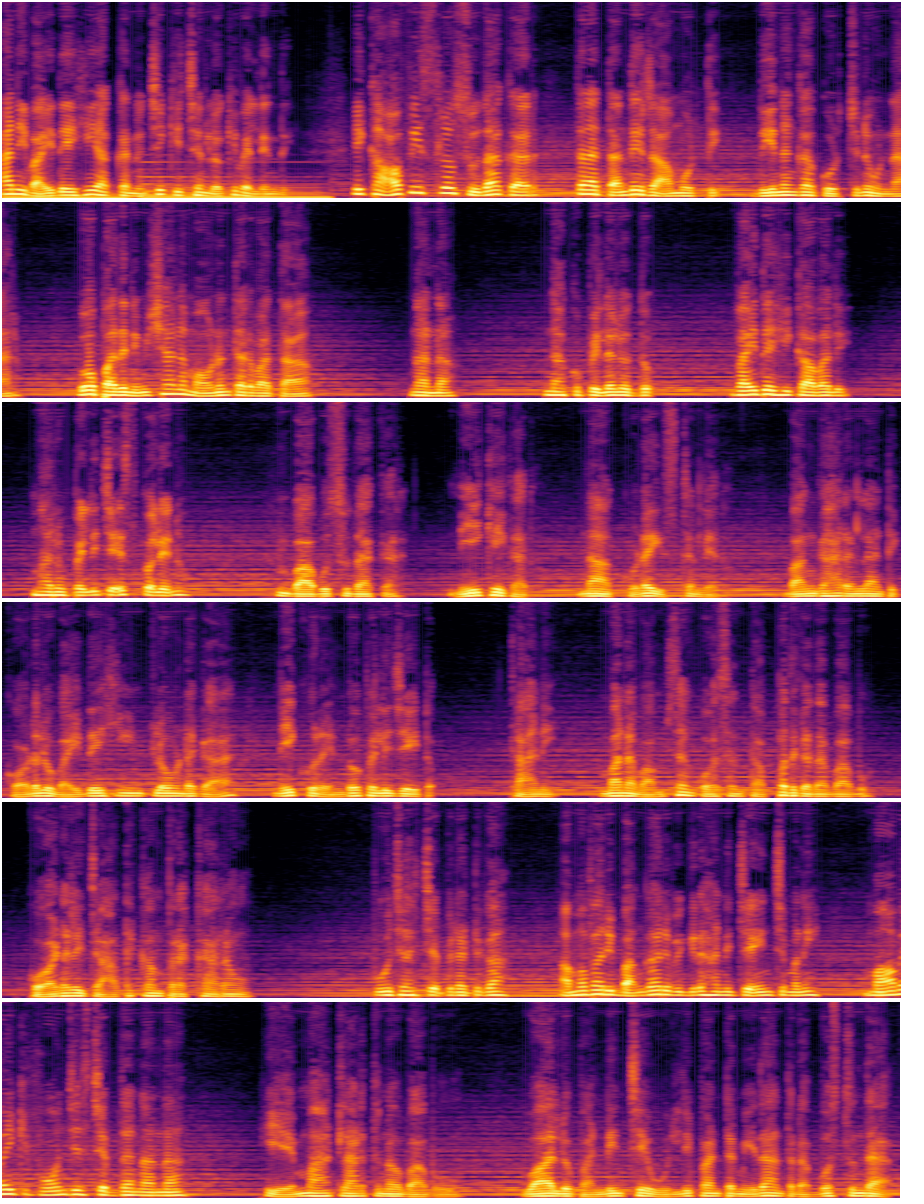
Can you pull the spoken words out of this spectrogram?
అని వైదేహి అక్కడి నుంచి కిచెన్లోకి వెళ్ళింది. ఇక ఆఫీస్లో సుధాకర్ తన తండ్రి రామూర్తి దీనంగా కూర్చుని ఉన్నారు. ఓ పది నిమిషాల మౌనం తర్వాత నాన్న నాకు పిల్లలొద్దు. వైదేహి కావాలి. మరో పెళ్ళి చేసుకోలేను. బాబు సుధాకర్ నీకే కాదు నాకు కూడా ఇష్టం లేదు. బంగారం లాంటి కోడలు వైదేహి ఇంట్లో ఉండగా నీకు రెండో పెళ్ళి చేయటం. కాని మన వంశం కోసం తప్పదు కదా బాబు. కోడలి జాతకం ప్రకారం. పూజారి చెప్పినట్టుగా అమ్మవారి బంగారు విగ్రహాన్ని చేయించమని మావయ్యకి ఫోన్ చేసి చెప్దాం నాన్న? ఏం మాట్లాడుతున్నావు బాబు? వాళ్ళు పండించే ఉల్లి పంట మీద అంత డబ్బొస్తుందా?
